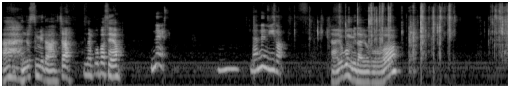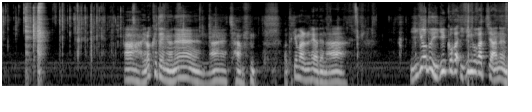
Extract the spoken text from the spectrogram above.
아, 안 좋습니다. 자, 한 장 뽑아세요. 네. 음, 나는 이거. 자, 요겁니다, 요거. 아, 이렇게 되면은, 아, 참, 어떻게 말을 해야 되나. 이겨도 이길 거가, 이긴 것 같지 않은,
